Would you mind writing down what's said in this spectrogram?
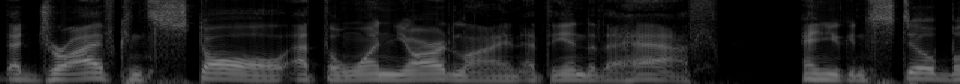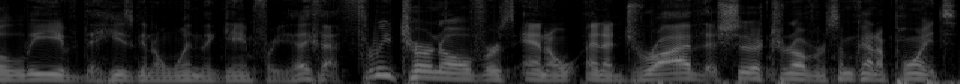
that drive can stall at the one yard line at the end of the half, and you can still believe that he's going to win the game for you. They've got three turnovers and a, and a drive that should have turned over some kind of points,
